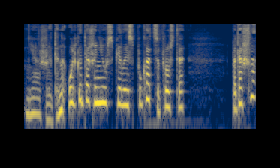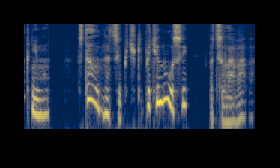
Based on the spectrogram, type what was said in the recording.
неожиданно. Ольга даже не успела испугаться, просто подошла к нему, встала на цыпочки, потянулась и поцеловала.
